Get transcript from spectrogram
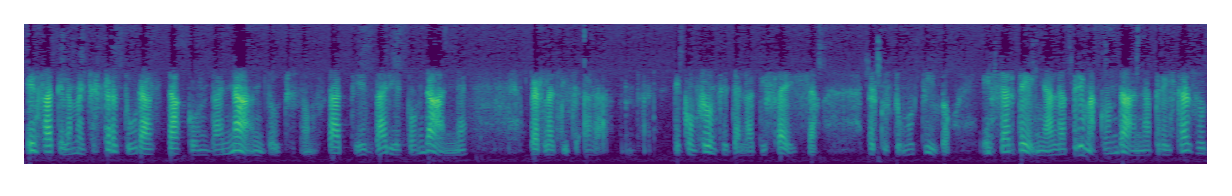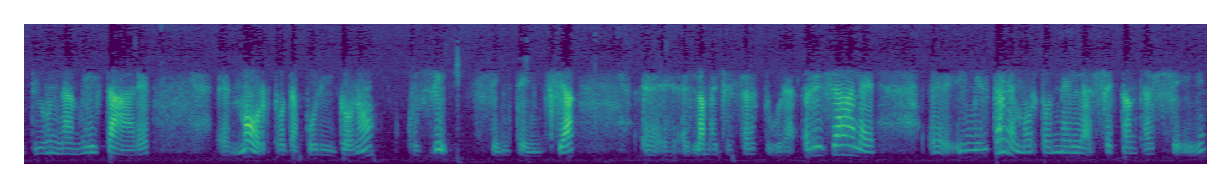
E infatti la magistratura sta condannando, ci sono state varie condanne per la eh, nei confronti della difesa per questo motivo. In Sardegna la prima condanna per il caso di un militare eh, morto da poligono, così sentenzia eh, la magistratura, risale, eh, il militare è morto nel 76,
